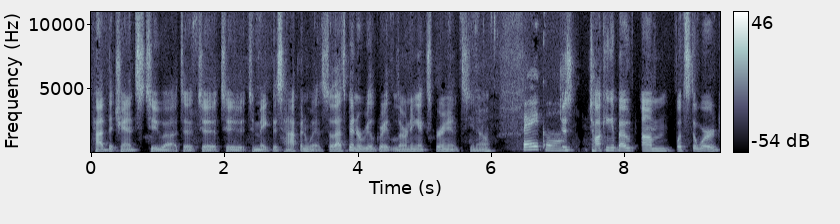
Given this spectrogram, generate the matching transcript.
had the chance to uh, to to to to make this happen with. So that's been a real great learning experience. You know Very cool. just talking about um what's the word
